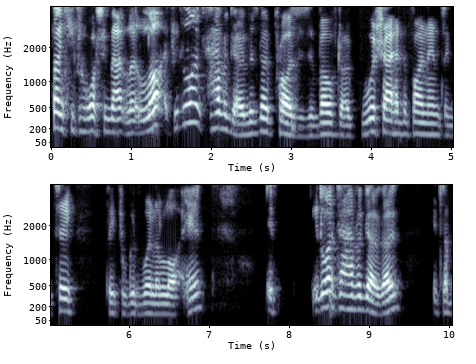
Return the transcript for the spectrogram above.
Thank you for watching that little lot. If you'd like to have a go, there's no prizes involved. I wish I had the financing too. People could win a lot here. If you'd like to have a go, though, it's a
